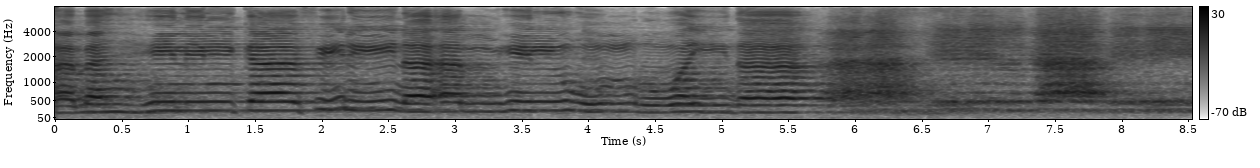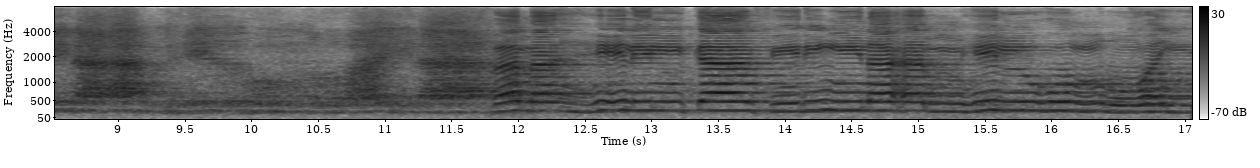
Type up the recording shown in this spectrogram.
فمهل الكافرين أمهلهم رويدا. فمهل الكافرين أمهلهم رويدا. فمهل الكافرين أمهلهم رويدا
